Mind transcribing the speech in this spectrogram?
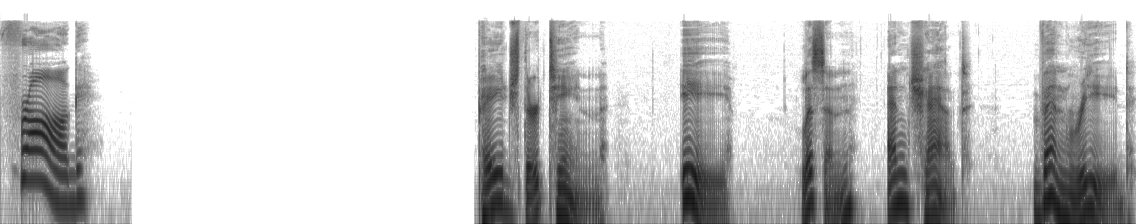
Frog Page 13. E. Listen and chant. Then read.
